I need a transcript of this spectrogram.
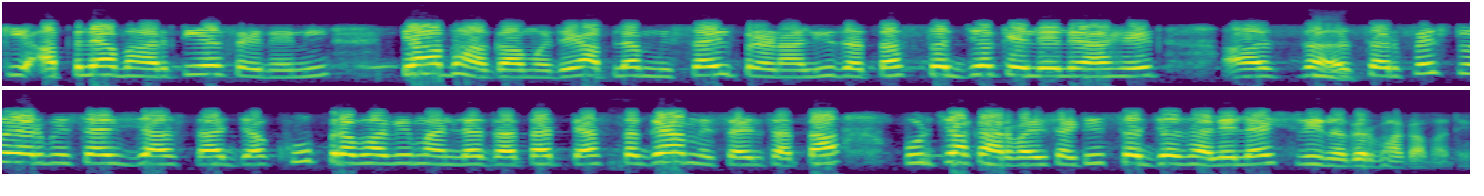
की आपल्या भारतीय सेनेनी त्या भागामध्ये आपल्या मिसाईल प्रणाली जाता सज्ज केलेल्या आहेत. सरफेस टू एअर मिसाईल्स ज्या असतात ज्या खूप प्रभावी मानल्या जातात त्या सगळ्या मिसाईल्स आता पुढच्या कारवाईसाठी सज्ज झालेल्या आहेत. श्रीनगर भागामध्ये.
